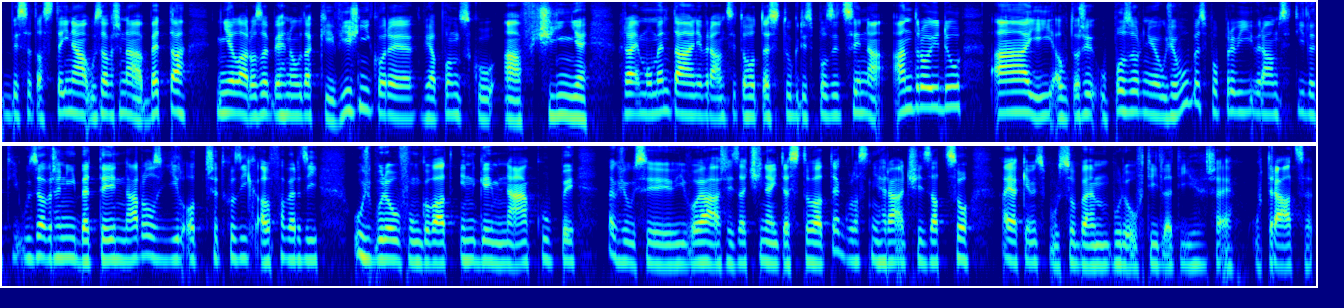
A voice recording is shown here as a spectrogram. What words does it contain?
by se ta stejná uzavřená beta měla rozeběhnout taky v Jižní Koreji, v Japonsku a v Číně. Hra je momentálně v rámci toho testu k dispozici na Androidu a její autoři upozorňují, že vůbec poprvé v rámci této uzavřené bety, na rozdíl od předchozích alfa verzí, už budou fungovat in-game nákupy, takže už si vývojáři začínají testovat, jak vlastně hráči za co a jakým způsobem budou v této hře utrácet.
